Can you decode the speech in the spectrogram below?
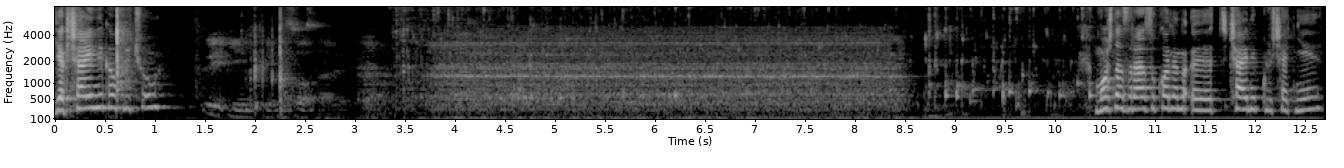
Як чайника включу? Можна зразу коли е, чайник включати? Ні?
